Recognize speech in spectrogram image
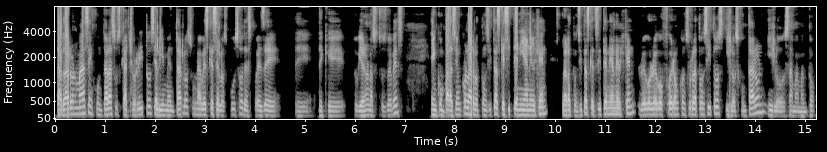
tardaron más en juntar a sus cachorritos y alimentarlos una vez que se los puso después de, de, de que tuvieron a sus bebés en comparación con las ratoncitas que sí tenían el gen. Las ratoncitas que sí tenían el gen, luego, luego fueron con sus ratoncitos y los juntaron y los amamantó.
